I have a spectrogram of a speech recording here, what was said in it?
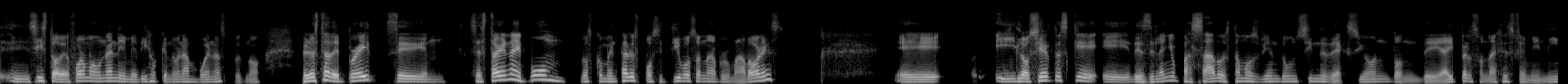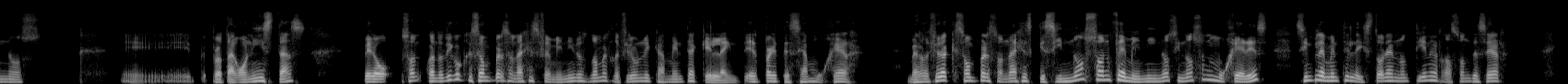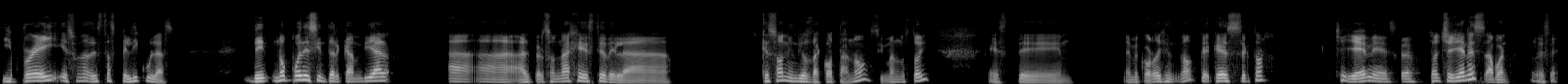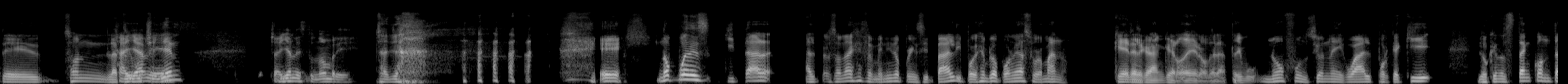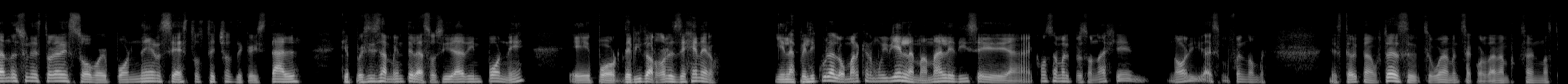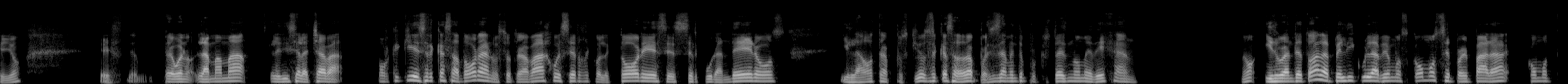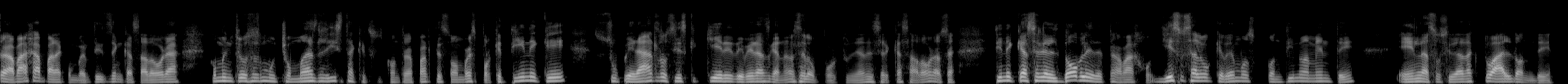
insisto, de forma unánime dijo que no eran buenas, pues no. Pero esta de Braid se, se estrena y ¡pum! Los comentarios positivos son abrumadores. Eh, y lo cierto es que eh, desde el año pasado estamos viendo un cine de acción donde hay personajes femeninos eh, protagonistas, pero son, cuando digo que son personajes femeninos, no me refiero únicamente a que la intérprete sea mujer. Me refiero a que son personajes que si no son femeninos, si no son mujeres, simplemente la historia no tiene razón de ser. Y Prey es una de estas películas. De, no puedes intercambiar a, a, al personaje este de la, que son indios Dakota, ¿no? Si mal no estoy. Este, me corrigen, ¿no? ¿Qué, ¿Qué, es sector? Cheyennes, creo. ¿Son Cheyennes? Ah, bueno, okay. este, son la tribu Cheyenne. Chayanne es tu nombre. Chayanne. eh, no puedes quitar al personaje femenino principal y, por ejemplo, poner a su hermano, que era el gran guerrero de la tribu. No funciona igual, porque aquí lo que nos están contando es una historia de sobreponerse a estos techos de cristal que precisamente la sociedad impone eh, por, debido a roles de género. Y en la película lo marcan muy bien. La mamá le dice, a, ¿cómo se llama el personaje? Nori, ahí se me fue el nombre. Este, ahorita, ustedes seguramente se acordarán porque saben más que yo. Este, pero bueno, la mamá le dice a la chava, ¿por qué quieres ser cazadora? Nuestro trabajo es ser recolectores, es ser curanderos. Y la otra, pues quiero ser cazadora precisamente porque ustedes no me dejan. ¿No? Y durante toda la película vemos cómo se prepara, cómo trabaja para convertirse en cazadora, cómo incluso es mucho más lista que sus contrapartes hombres, porque tiene que superarlo si es que quiere de veras ganarse la oportunidad de ser cazadora. O sea, tiene que hacer el doble de trabajo. Y eso es algo que vemos continuamente en la sociedad actual, donde,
